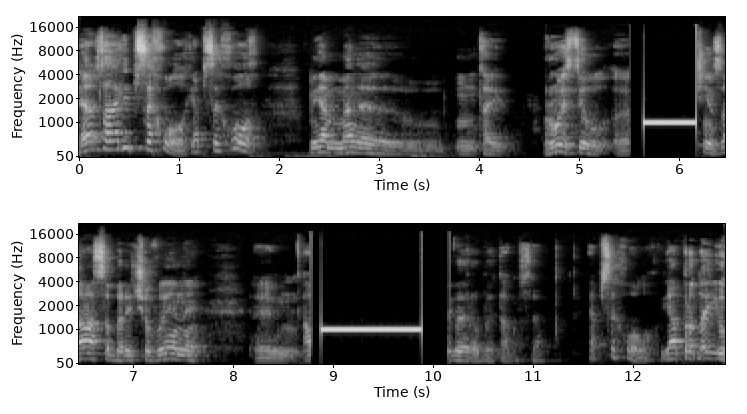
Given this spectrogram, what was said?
Я взагалі психолог. Я психолог. Ну, Я, в мене той, розділ е, засоби, речовини, е, ал- вироби там все. Я психолог, я продаю.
